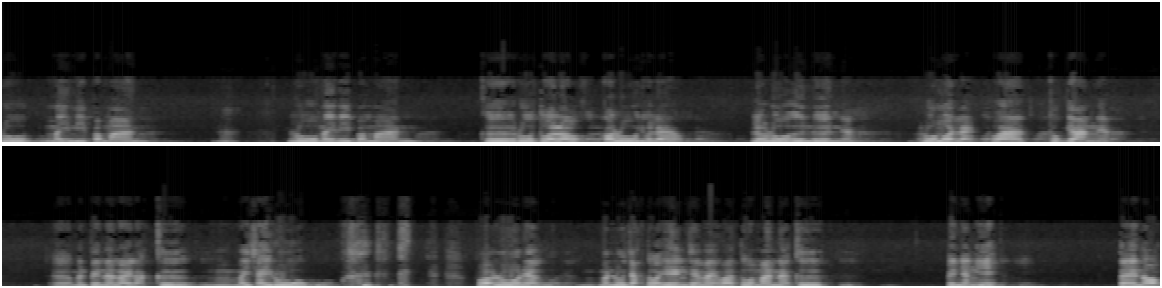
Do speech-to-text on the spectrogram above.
รู้ไม่มีประมาณนะรู้ไม่มีประมาณ คือรู้ตัวเราก็รู้อยู่แล้ว แล้วรู้อื่นๆ เนี่ย รู้หมดแหละว่าทุกอย่างเนี่ย เออมันเป็นอะไรล่ะ คือไม่ใช่รู้ เพราะรู้เนี่ย มันรู้จักตัวเองใช่ไหมว่าตัวมันอะ คือเป็นอย่างนี้ แต่นอก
